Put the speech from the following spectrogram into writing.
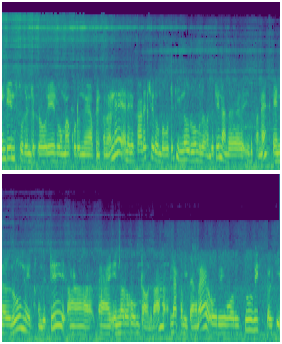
இந்தியன் ஸ்டூடெண்ட் இருக்கிற ஒரே ரூமாக கொடுங்க அப்படின்னு சொன்னோன்னே எனக்கு கிடைச்ச ரூமை விட்டுட்டு இன்னொரு ரூமில் வந்துட்டு நாங்கள் இது பண்ணேன். என்னோட ரூம்மேட் வந்துட்டு என்னோட ஹோம் டவுன் தான். என்ன பண்ணிட்டாங்கன்னா ஒரு ஒரு டூ வீக்ஸ் கழிச்சு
